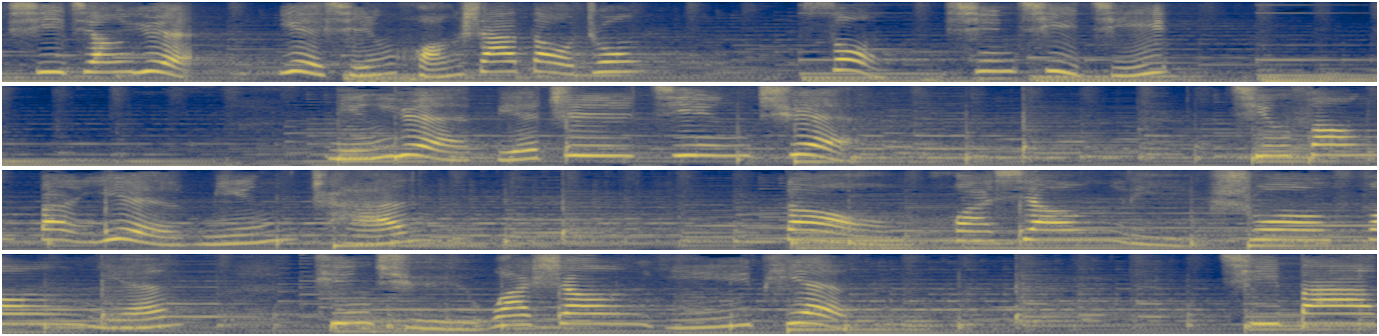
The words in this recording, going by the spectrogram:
《西江月·夜行黄沙道中》宋·辛弃疾。别枝惊鹊，清风半夜鸣蝉。稻花香里说丰年，听取蛙声一片。七八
